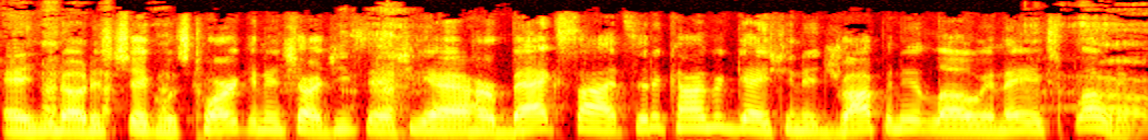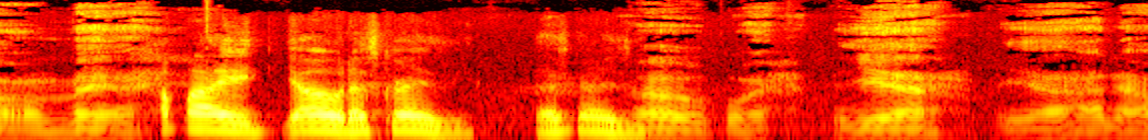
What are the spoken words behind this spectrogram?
and you know this chick was twerking in church. He said she had her backside to the congregation and dropping it low, and they exploded. Oh man! I'm like, yo, that's crazy. That's crazy. Oh boy, yeah. Yeah, I know.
